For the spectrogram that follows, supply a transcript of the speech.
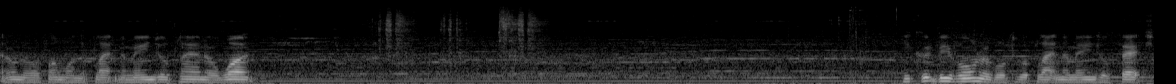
I don't know if I'm on the Platinum Angel plan or what. He could be vulnerable to a Platinum Angel fetched.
